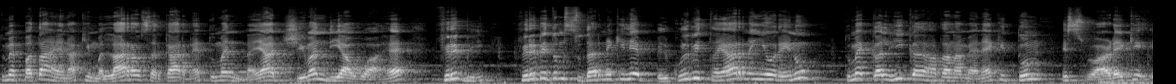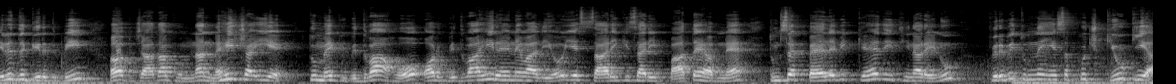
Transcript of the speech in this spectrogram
तुम्हें पता है ना कि मल्लाराव सरकार ने तुम्हें नया जीवन दिया हुआ है। फिर भी फिर भी तुम सुधरने के लिए बिल्कुल भी तैयार नहीं हो रेनू तुम्हें कल ही कहा था ना मैंने कि तुम इस वाड़े के इर्द गिर्द भी अब ज़्यादा घूमना नहीं चाहिए। तुम एक विधवा हो और विधवा ही रहने वाली हो, ये सारी की सारी बातें हमने तुमसे पहले भी कह दी थी ना रेनू फिर भी तुमने ये सब कुछ क्यों किया?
